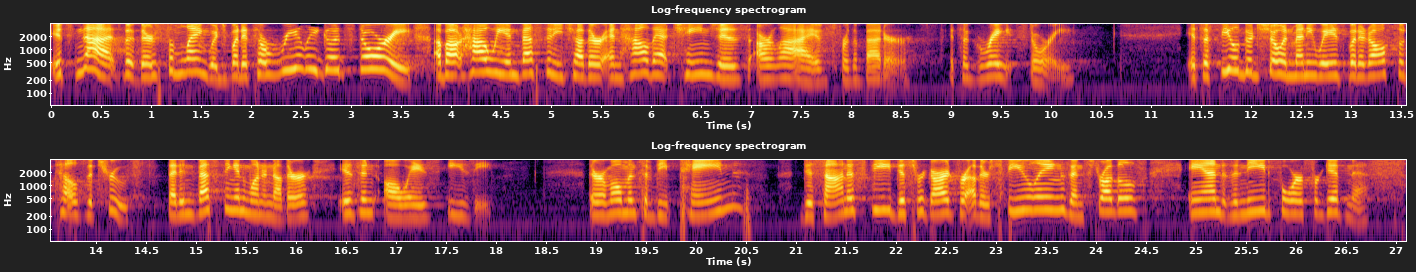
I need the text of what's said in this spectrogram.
It's not that there's some language, but it's a really good story about how we invest in each other and how that changes our lives for the better. It's a great story. It's a feel good show in many ways, but it also tells the truth that investing in one another isn't always easy. There are moments of deep pain, dishonesty, disregard for others' feelings and struggles, and the need for forgiveness.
